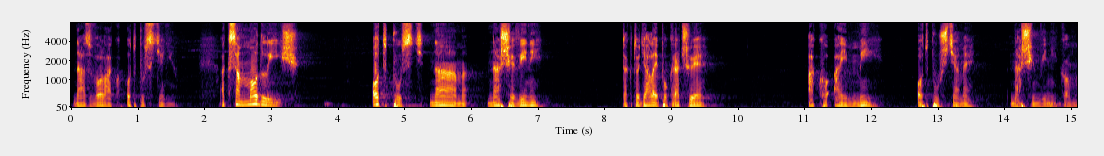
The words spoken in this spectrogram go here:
nás volá k odpusteniu. Ak sa modlíš, odpusť nám naše viny, tak to ďalej pokračuje, ako aj my odpúšťame našim vynikom.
